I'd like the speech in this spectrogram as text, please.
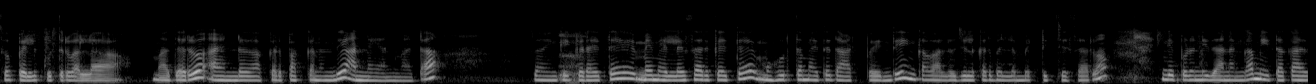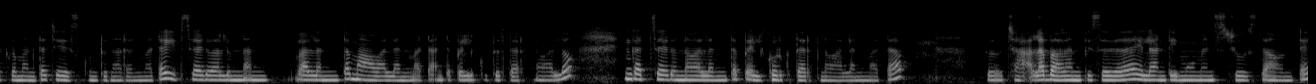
సో పెళ్ళి కూతురు వాళ్ళ మదరు అండ్ అక్కడ పక్కన ఉంది అన్నయ్య అనమాట సో ఇంక ఇక్కడైతే మేము వెళ్ళేసరికి అయితే ముహూర్తం అయితే దాటిపోయింది. ఇంకా వాళ్ళు జీలకర్ర బెల్లం పెట్టిచ్చేసారు. ఇంక ఇప్పుడు నిదానంగా మిగతా కార్యక్రమం అంతా చేసుకుంటున్నారు అనమాట ఇటు సైడ్ వాళ్ళు ఉన్న వాళ్ళంతా మా వాళ్ళు అనమాట అంటే పెళ్ళి కూతురు తరపున వాళ్ళు. ఇంకా అటు సైడ్ ఉన్న వాళ్ళంతా పెళ్ళి కొడుకు తరపున వాళ్ళు అనమాట సో చాలా బాగా అనిపిస్తుంది కదా ఇలాంటి మూమెంట్స్ చూస్తూ ఉంటే.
